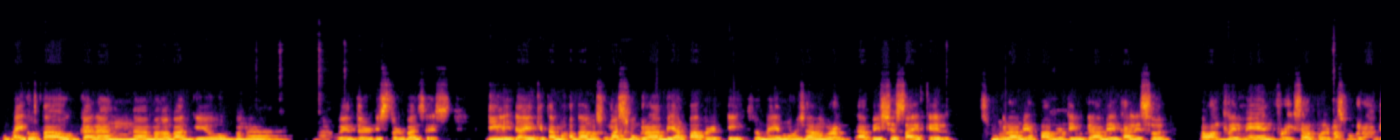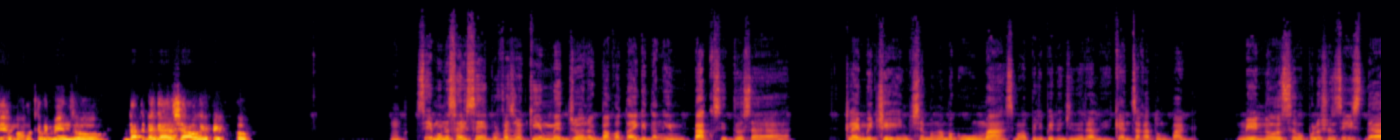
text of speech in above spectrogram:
kung may taog ka ng uh, mga bagyo o mga, mga weather disturbances, dili dahil kita makabangon. So mas mo grabe ang poverty. So may mo siyang uh, vicious cycle. Mas mo grabe ang poverty, grabe ang kalisod. Now, ang krimen, for example, mas mo grabe ang mga krimen. So, dagan siya ang epekto. Hmm. Sa imo na say Professor Kim, medyo nagbako tayo gid ang impact sito sa climate change sa mga mag-uuma, sa mga Pilipino in general. Ikan sa katong pag minus sa populasyon sa isda,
